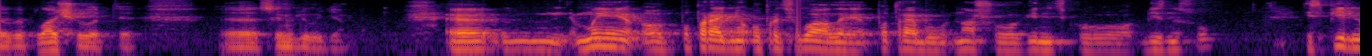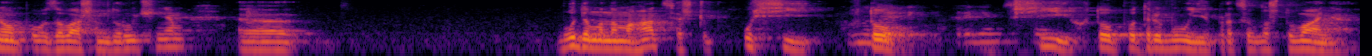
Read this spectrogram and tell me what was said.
виплачувати е, цим людям. Е, Ми попередньо опрацювали потребу нашого вінницького бізнесу і спільно за вашим дорученням е, будемо намагатися, щоб усі, хто всі, хто потребує працевлаштування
